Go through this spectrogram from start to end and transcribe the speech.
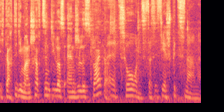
Ich dachte, die Mannschaft sind die Los Angeles Strikers. Äh, Zons, das ist ihr Spitzname.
